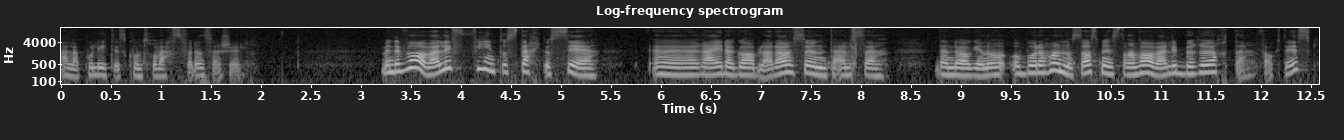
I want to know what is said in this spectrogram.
Eller politisk kontrovers, for den saks skyld. Men det var veldig fint og sterkt å se eh, Reidar Gabler, da, sønnen til Else, den dagen. Og, og, både han og statsministeren var veldig berørte, faktisk,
